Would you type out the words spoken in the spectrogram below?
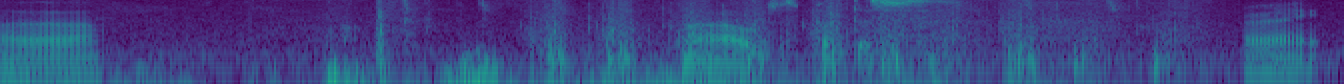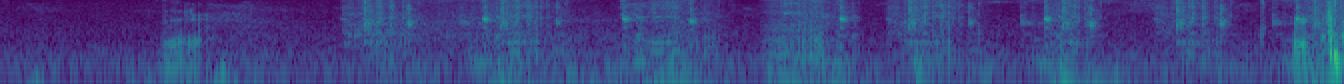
Uh, I'll just put this right there. Or not.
